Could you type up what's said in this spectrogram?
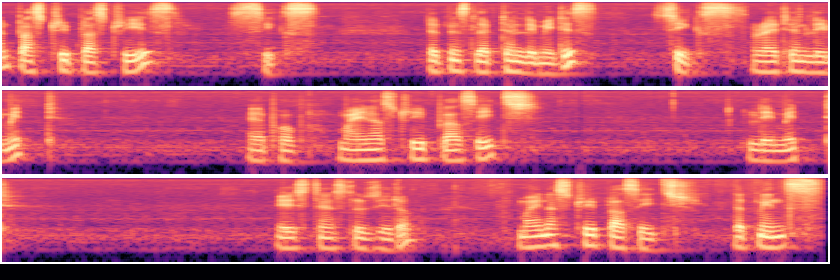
and plus 3 plus 3 is 6 that means left hand limit is 6 right hand limit f of minus 3 plus h limit h tends to 0 minus 3 plus h that means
